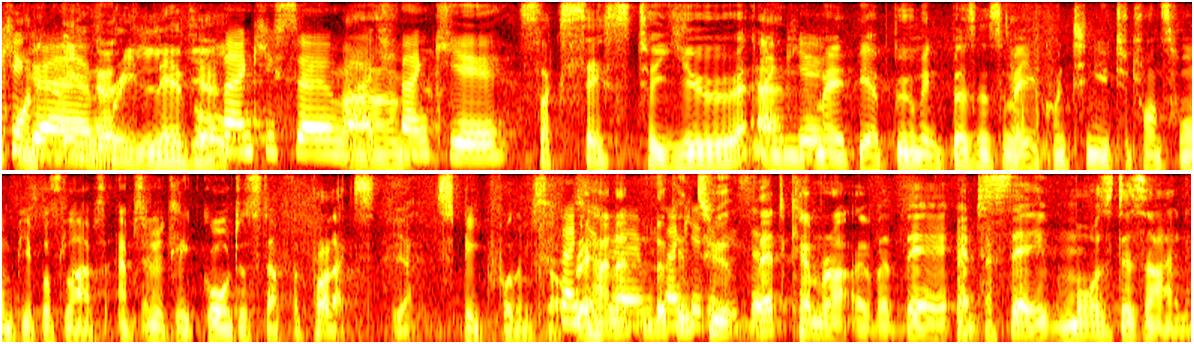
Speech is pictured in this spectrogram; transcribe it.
Thank you, on Graham. every level. Thank you so much. Um, Thank you. Success to you, and you. may it be a booming business, and may you continue to transform people's lives. Absolutely gorgeous stuff. The products Yeah. speak for themselves. Thank Rehana, Graham. look Thank into Teresa. that camera over there and say Mors design.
